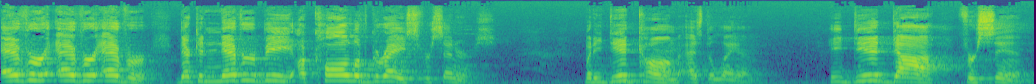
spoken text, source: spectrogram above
Ever, ever, ever. There could never be a call of grace for sinners. But He did come as the Lamb, He did die for sin.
